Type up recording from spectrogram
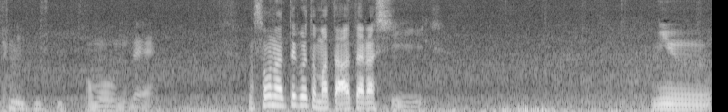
ていうふううんに思うんで、まあ、そうなってくるとまた新しいニュー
